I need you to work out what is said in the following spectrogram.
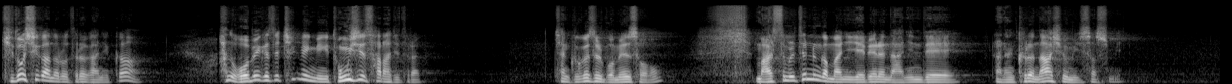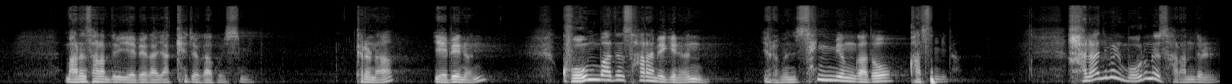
기도 시간으로 들어가니까 한 500에서 700명이 동시에 사라지더라고요. 참 그것을 보면서 말씀을 듣는 것만이 예배는 아닌데 라는 그런 아쉬움이 있었습니다. 많은 사람들이 예배가 약해져 가고 있습니다. 그러나 예배는 구원받은 사람에게는 여러분 생명과도 같습니다. 하나님을 모르는 사람들,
